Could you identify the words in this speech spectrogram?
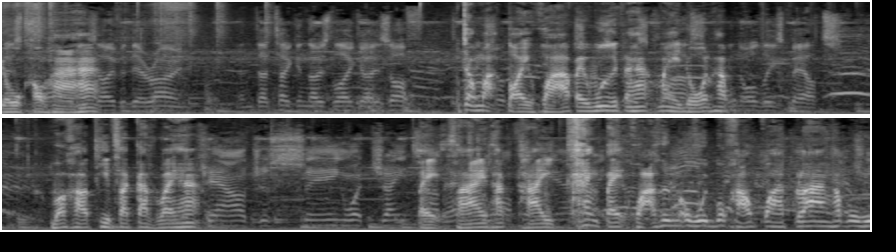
โยกเข้าหาฮะจังหวะต่อยขวาไปวืดนะฮะ ไม่โดนครับบัวขาวทีบสกัดไว้ฮะเตะซ้ายทักไทยแข้งเตะขวาขึ้นมาโอ้ยบัวขาวกวาดล่างครับโอ้โห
